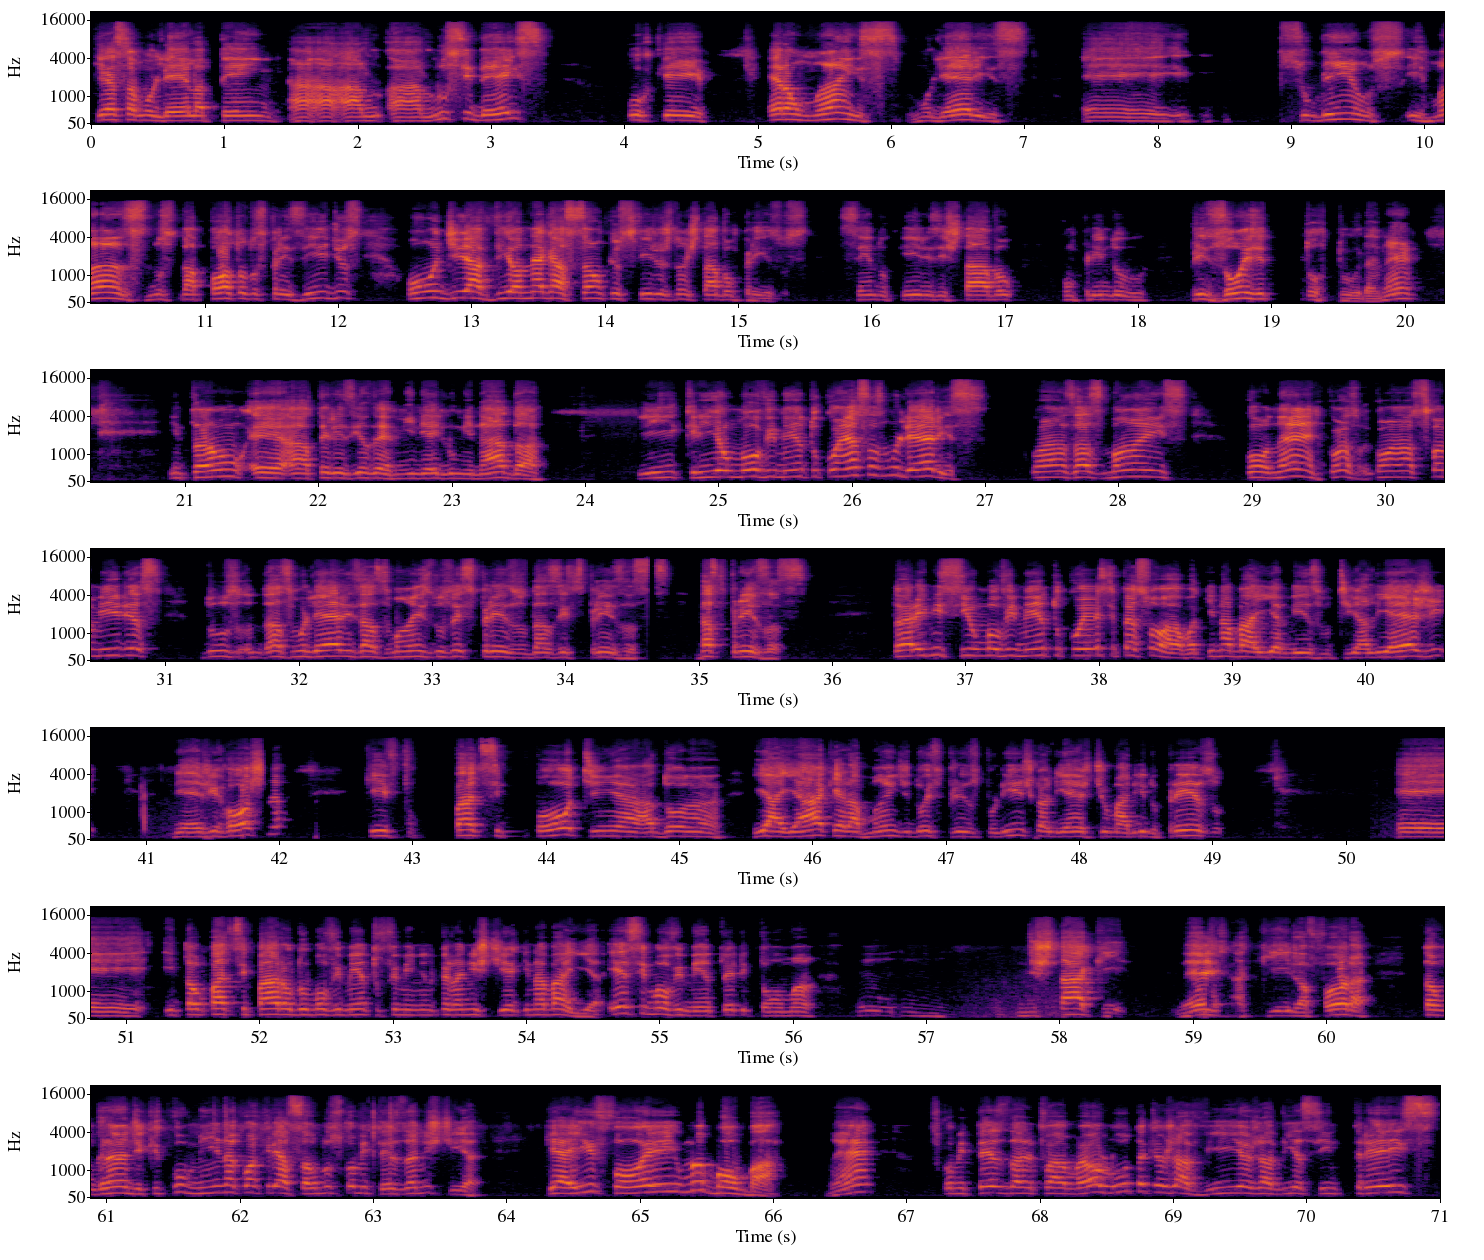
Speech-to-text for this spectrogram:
Que essa mulher ela tem a, a, a lucidez, porque eram mães, mulheres, é, sobrinhos, irmãs, nos, na porta dos presídios, onde havia negação que os filhos não estavam presos, sendo que eles estavam cumprindo prisões e tortura, né? Então, é, a Terezinha Zermini é iluminada e cria um movimento com essas mulheres, com as, as mães, com, né, com, as, com as famílias dos, das mulheres, as mães dos ex-presos, das ex-presas, das presas. Então, ela inicia um movimento com esse pessoal. Aqui na Bahia mesmo tinha a Liege, Liege Rocha, que participou, tinha a dona Iaiá, que era mãe de dois presos políticos, a Liege tinha o marido preso. É, então, participaram do movimento feminino pela anistia aqui na Bahia. Esse movimento ele toma um, um, destaque né, aqui lá fora tão grande que culmina com a criação dos comitês da anistia, que aí foi uma bomba, né? Os comitês da foi a maior luta que eu já vi, eu já vi assim três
